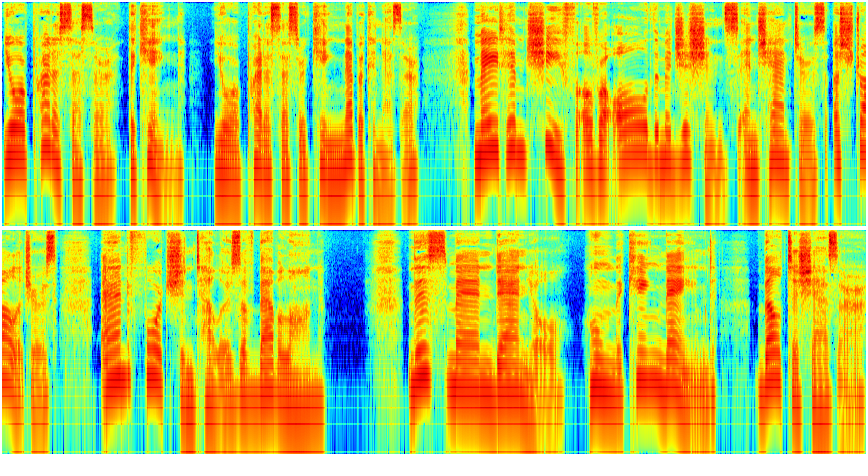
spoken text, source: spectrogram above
Your predecessor, the king, your predecessor, King Nebuchadnezzar, made him chief over all the magicians, enchanters, astrologers, and fortune tellers of Babylon. This man Daniel, whom the king named Belteshazzar,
